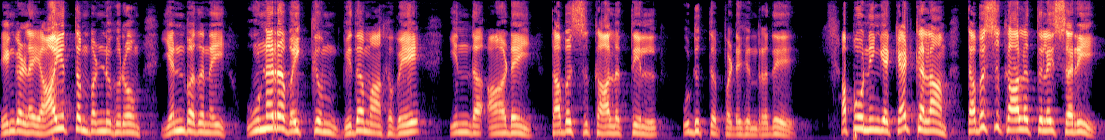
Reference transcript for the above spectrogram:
எங்களை ஆயத்தம் பண்ணுகிறோம் என்பதனை உணர வைக்கும் விதமாகவே இந்த ஆடை தபசு காலத்தில் உடுத்தப்படுகின்றது. அப்போ நீங்க கேட்கலாம் தபசு காலத்திலே சரி.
